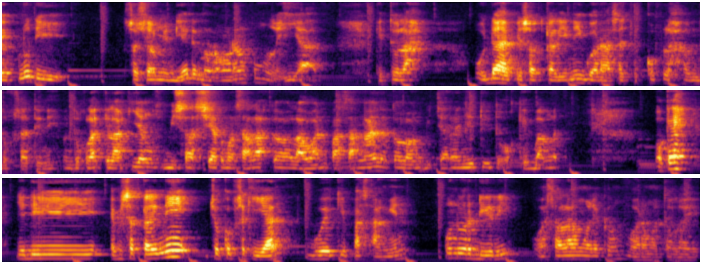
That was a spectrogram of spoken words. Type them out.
aib lu di sosial media dan orang-orang pun melihat itulah udah episode kali ini gue rasa cukup lah untuk saat ini. Untuk laki-laki yang bisa share masalah ke lawan pasangan atau lawan bicaranya itu itu oke okay banget Oke, jadi episode kali ini cukup sekian. Gue kipas angin, undur diri. Wassalamualaikum warahmatullahi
